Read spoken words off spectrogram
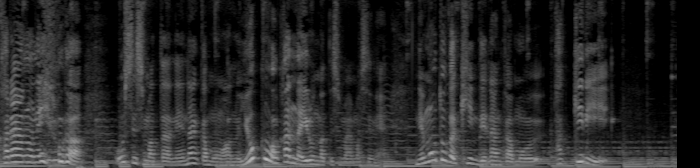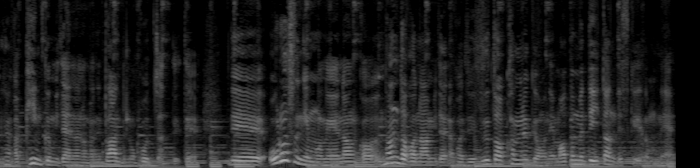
カラーのね 色が落ちてしまったらねなんかもうあのよくわかんない色になってしまいましてね根元が金でなんかもうパッキリなんかピンクみたいなのがねバンって残っちゃっててで下ろすにもねなんかなんだかなみたいな感じでずっと髪の毛をねまとめていたんですけれどもね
